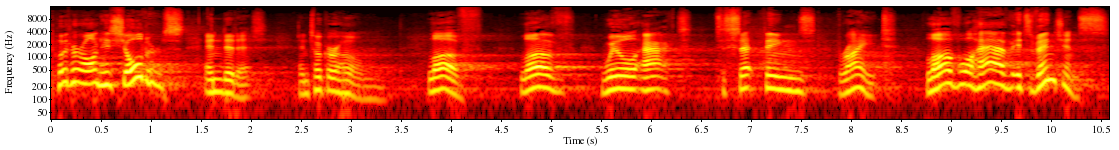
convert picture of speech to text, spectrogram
put her on his shoulders and did it and took her home. Love. Love will act to set things right. Love will have its vengeance.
